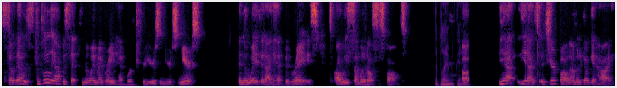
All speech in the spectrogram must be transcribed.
So that was completely opposite from the way my brain had worked for years and years and years in the way that i had been raised. It's always someone else's fault. The blame game. Oh, yeah, yeah, it's, it's your fault. I'm going to go get high.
